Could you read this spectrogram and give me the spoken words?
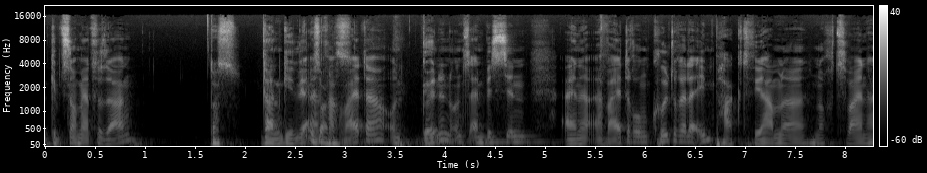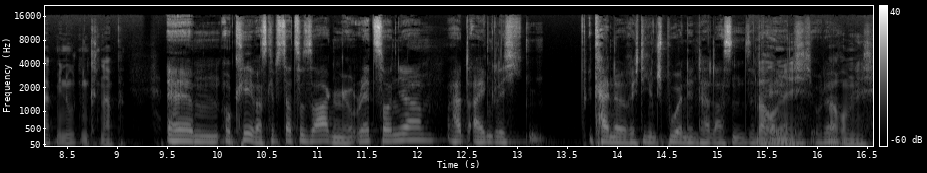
Gibt es noch mehr zu sagen? Das dann gehen wir einfach alles. weiter und gönnen uns ein bisschen eine Erweiterung kultureller Impact. Wir haben da noch zweieinhalb Minuten knapp. Ähm, okay, was gibt es da zu sagen? Red Sonja hat eigentlich keine richtigen Spuren hinterlassen. Warum ehrlich, nicht? Oder? Warum nicht?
